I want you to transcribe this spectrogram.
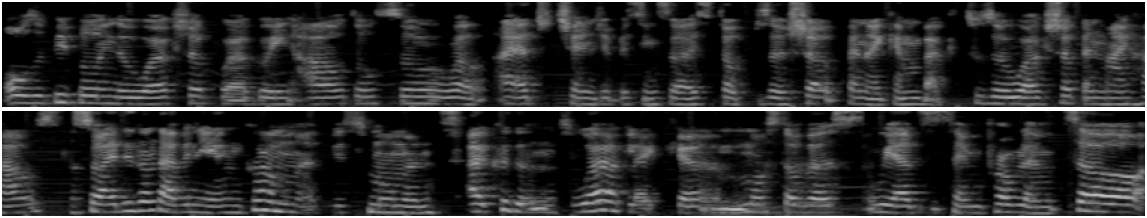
All the people in the workshop were going out also. Well, I had to change everything. So I stopped the shop and I came back to the workshop and my house. So I didn't have any income at this moment. I couldn't work like uh, most of us. We had the same problem. So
